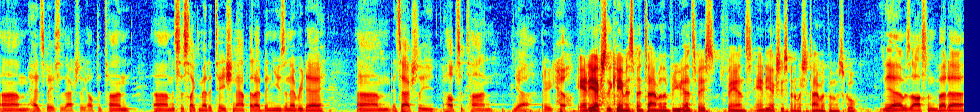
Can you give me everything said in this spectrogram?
Um, Headspace has actually helped a ton. Um, it's this like meditation app that I've been using every day. Um, it's actually helps a ton. Yeah, there you go. Andy actually came and spent time with him. For you Headspace fans, Andy actually spent a bunch of time with him. It was cool. Yeah, it was awesome. But uh,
